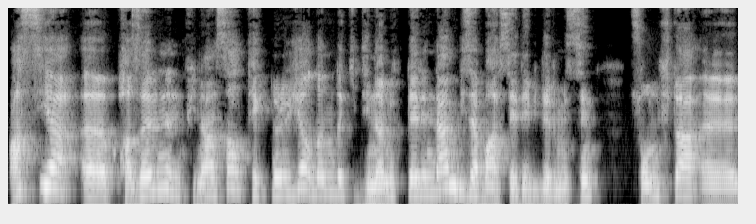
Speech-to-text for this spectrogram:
Asya e, pazarının finansal teknoloji alanındaki dinamiklerinden bize bahsedebilir misin? Sonuçta e,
